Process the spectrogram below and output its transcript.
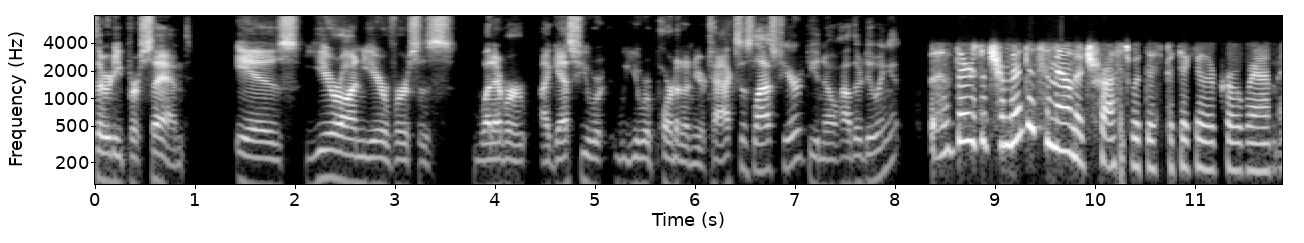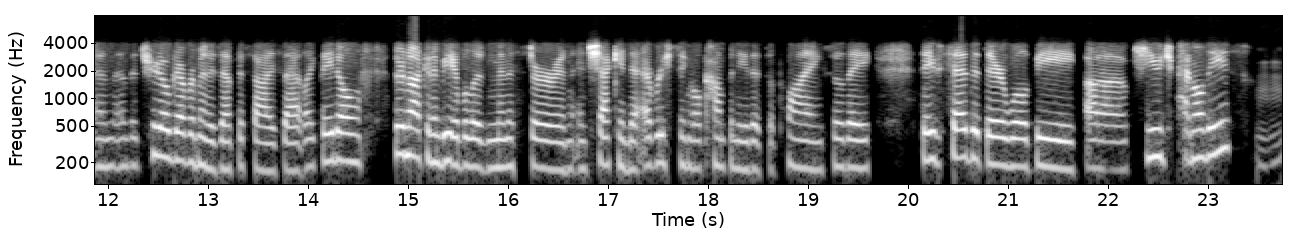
30% is year on year versus whatever I guess you were you reported on your taxes last year. Do you know how they're doing it? Uh, there's a tremendous amount of trust with this particular program, and, and the Trudeau government has emphasized that. Like they don't, they're not going to be able to administer and, and check into every single company that's applying. So they, they've said that there will be uh, huge penalties mm-hmm.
